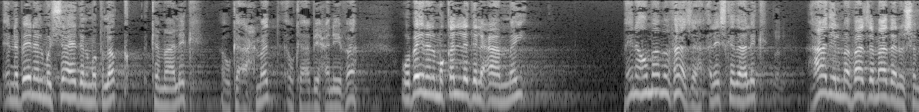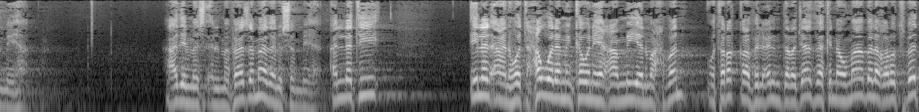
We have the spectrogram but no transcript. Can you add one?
لأن بين المجتهد المطلق كمالك أو كأحمد أو كأبي حنيفة وبين المقلد العامي بينهما مفازة أليس كذلك؟ هذه المفازة ماذا نسميها؟ هذه المفازة ماذا نسميها؟ التي إلى الآن هو تحول من كونه عاميا محضا وترقى في العلم درجات لكنه ما بلغ رتبة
